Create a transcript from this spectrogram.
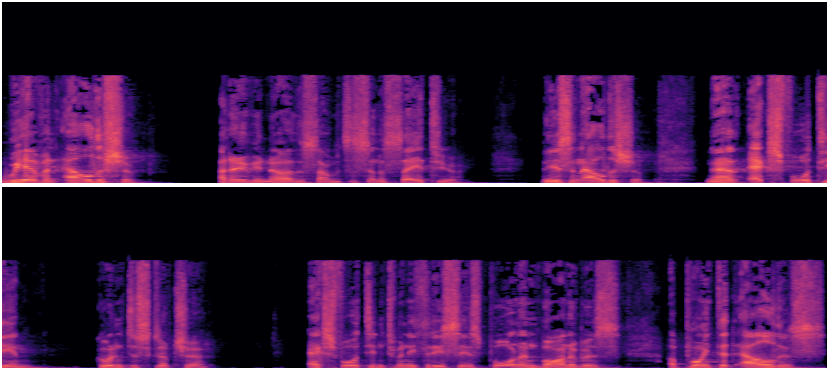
We have an eldership. I don't even know this. I'm just going to say it to you. There's an eldership. Now, Acts 14, according to scripture, Acts 14 23 says, Paul and Barnabas appointed elders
